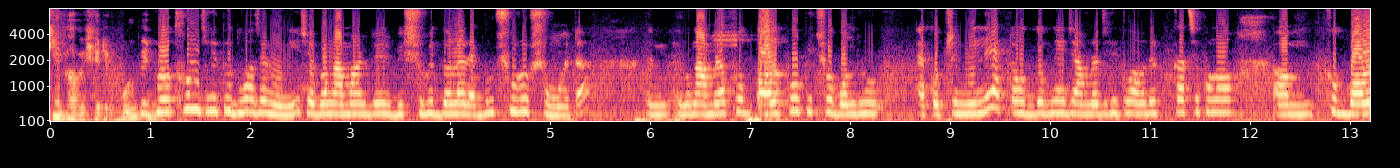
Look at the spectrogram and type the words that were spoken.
কীভাবে সেটা বলবেন? প্রথম যেহেতু দু হাজার উনিশ এবং আমাদের বিশ্ববিদ্যালয়ের একদম শুরুর সময়টা এবং আমরা খুব অল্প কিছু বন্ধু একত্রে মিলে একটা উদ্যোগ নিয়ে যে আমরা যেহেতু আমাদের কাছে কোনো খুব বড়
